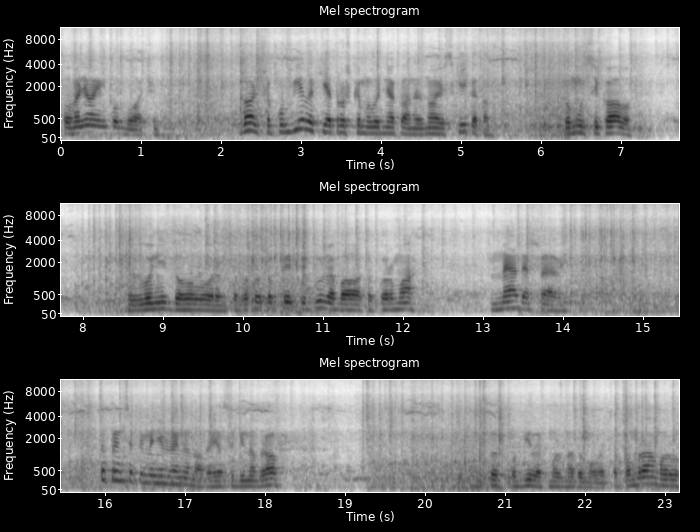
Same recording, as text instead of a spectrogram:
Поганяємо, побачимо. Далі по білих є трошки молодняка, не знаю скільки там. Кому цікаво. Дзвоніть, договоримося, бо що птиці дуже багато, корма не дешеві. То в принципі мені вже й не треба, я собі набрав. Тож по білих можна домовитися. По мрамору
